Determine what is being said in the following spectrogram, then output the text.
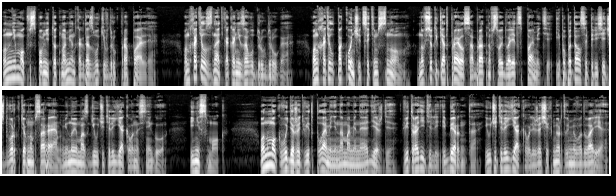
Он не мог вспомнить тот момент, когда звуки вдруг пропали. Он хотел знать, как они зовут друг друга. Он хотел покончить с этим сном, но все-таки отправился обратно в свой дворец памяти и попытался пересечь двор к темным сараям, минуя мозги учителя Якова на снегу. И не смог. Он мог выдержать вид пламени на маминой одежде, вид родителей и Бернта, и учителя Якова, лежащих мертвыми во дворе.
